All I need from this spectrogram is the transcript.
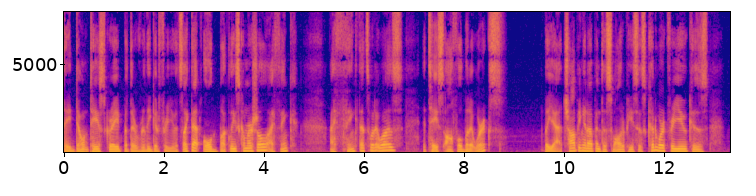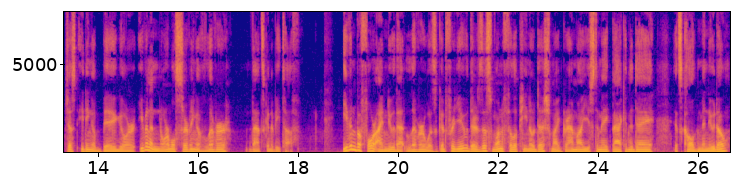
They don't taste great, but they're really good for you. It's like that old Buckley's commercial, I think. I think that's what it was. It tastes awful, but it works. But yeah, chopping it up into smaller pieces could work for you because just eating a big or even a normal serving of liver that's going to be tough. Even before I knew that liver was good for you, there's this one Filipino dish my grandma used to make back in the day. It's called menudo,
